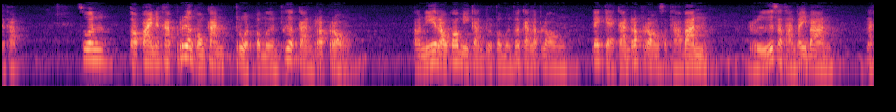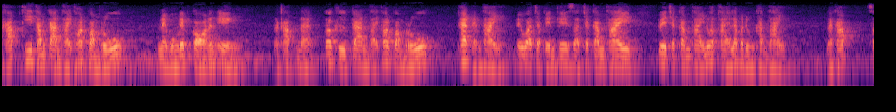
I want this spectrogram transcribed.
นะครับ ส่วนต่อไปนะครับ เรื่องของการตรวจประเมินเพื่อการรับรอง ตอนนี้เราก็มีการตรวจประเมินเพื่อการรับรอง ได้แก่การรับรองสถาบัน หรือสถานพยาบาลนะครับ ที่ทำการถ่ายทอดความรู้ในวงเล็บกอนั่นเองนะครับนะก็คือการถ่ายทอดความรู้แพทย์แผนไทย ไม่ว่าจะเป็นเภสัชกรรมไทย เวชกรรมไทยนวดไทยและประดุงคันไทยนะครับ ส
